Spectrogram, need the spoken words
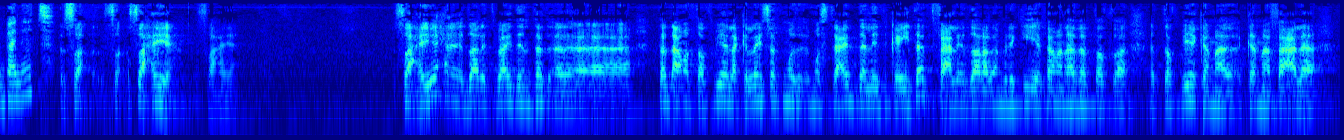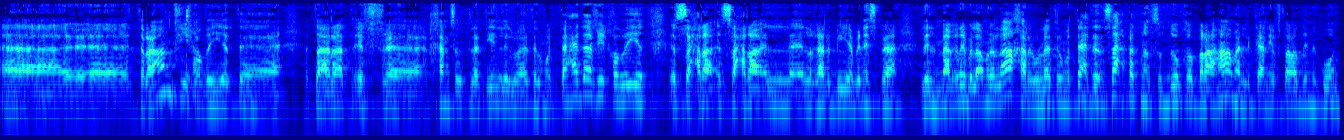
بنت؟ صحيح صحيح صحيح إدارة بايدن آه، تدعم التطبيع لكن ليست مستعدة لكي تدفع الإدارة الأمريكية ثمن هذا التطبيع كما كما فعل آه، آه، ترامب في قضية طائرات إف 35 للولايات المتحدة في قضية الصحراء الصحراء الغربية بالنسبة للمغرب. الأمر الآخر الولايات المتحدة انسحبت من صندوق إبراهام اللي كان يفترض أن يكون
